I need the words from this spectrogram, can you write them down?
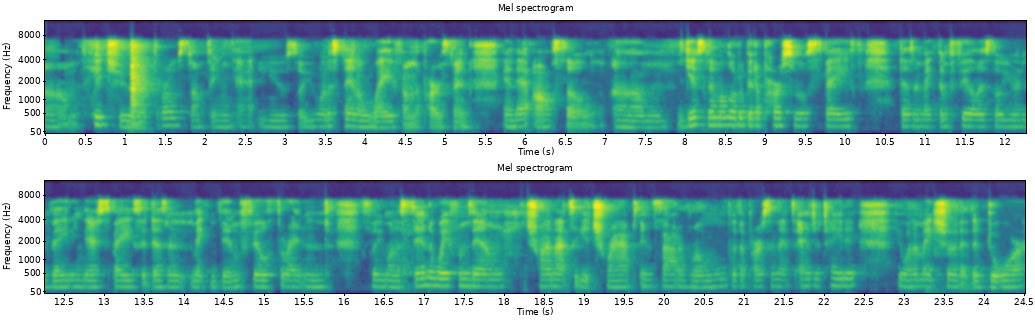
um, hit you or throw something at you. So you want to stand away from the person. And that also um, gives them a little bit of personal space. Doesn't make them feel as though you're invading their space. It doesn't make them feel threatened. So you want to stand away from them. Try not to get trapped inside a room with a person that's agitated. You want to make sure that the door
